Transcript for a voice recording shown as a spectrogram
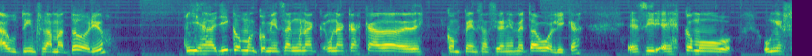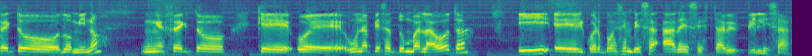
autoinflamatorio. Y es allí como comienzan una, una cascada de descompensaciones metabólicas. Es decir, es como un efecto dominó, un efecto que eh, una pieza tumba a la otra y el cuerpo se empieza a desestabilizar.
